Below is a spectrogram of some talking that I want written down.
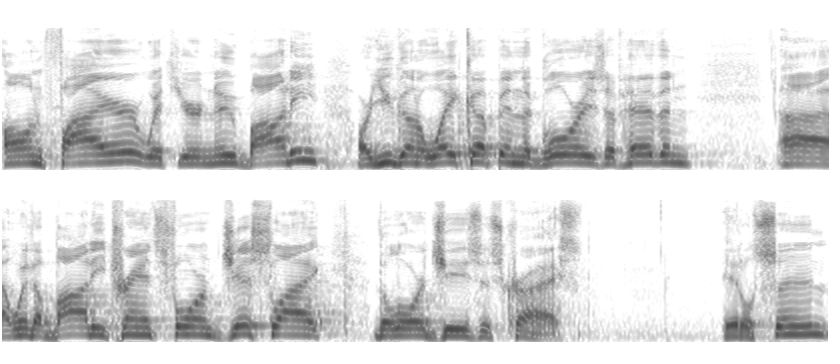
on fire with your new body? Are you going to wake up in the glories of heaven? Uh, with a body transformed just like the Lord Jesus Christ. It'll soon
